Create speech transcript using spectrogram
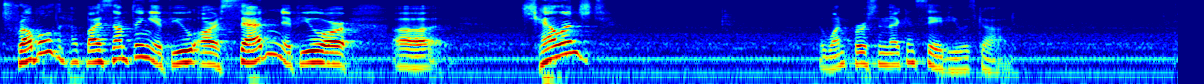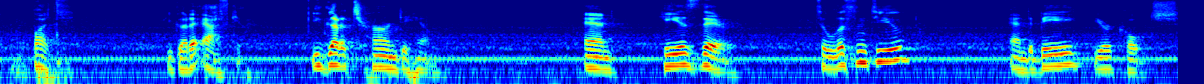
troubled by something, if you are saddened, if you are uh, challenged, the one person that can save you is God. But you got to ask Him, you got to turn to Him. And He is there to listen to you and to be your coach.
